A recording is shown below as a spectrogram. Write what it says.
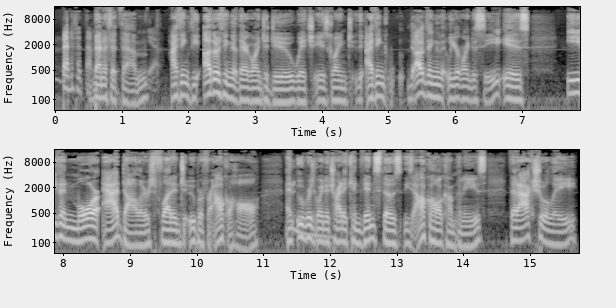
benefit them. Benefit them. Yeah. I think the other thing that they're going to do, which is going to, I think the other thing that we are going to see is even more ad dollars flood into Uber for alcohol, and mm-hmm. Uber is going to try to convince those these alcohol companies that actually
